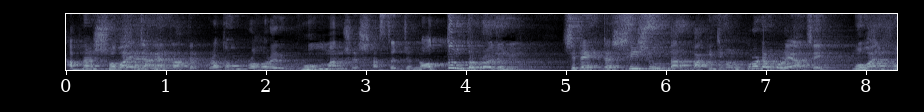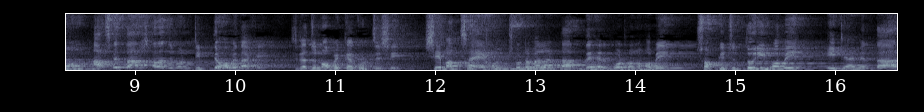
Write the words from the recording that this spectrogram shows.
আপনারা সবাই জানেন রাতের প্রথম প্রহরের ঘুম মানুষের স্বাস্থ্যের জন্য অত্যন্ত প্রয়োজনীয়। সেটা একটা শিশু, তার বাকি জীবন পুরোটা পড়ে আছে। মোবাইল ফোন আছে, তার সারা জীবন টিপতে হবে তাকে। সেটার জন্য অপেক্ষা করছে সে। সে বাচ্চা এখন ছোটবেলায় তার দেহের গঠন হবে, সবকিছু তৈরি হবে। এই টাইমে তার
